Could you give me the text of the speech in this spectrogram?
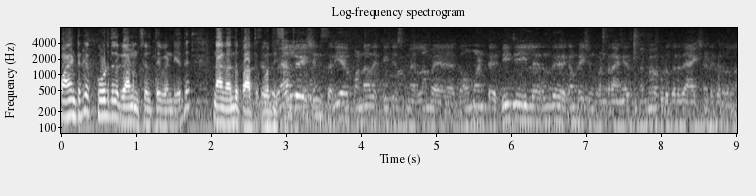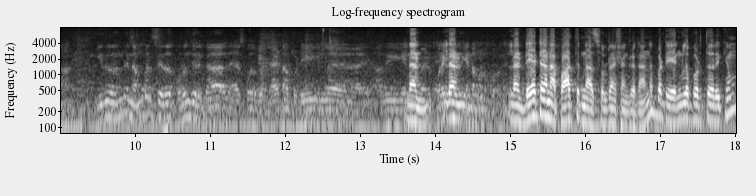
பாயிண்ட்டுக்கு கூடுதல் கவனம் செலுத்த வேண்டியது நாங்கள் வந்து பார்த்து உறுதி செய்வோம் வேல்யூவேஷன் சரியா பண்ணாத டீச்சர்ஸ் எல்லாம் கவர்மெண்ட் டிஜில இருந்து ரெக்கமெண்டேஷன் பண்றாங்க. மெமோ கொடுக்கறது ஆக்ஷன் எடுக்கிறதுலாம். இது வந்து நம்பர்ஸ் ஏதாவது குறைஞ்சிருக்கா? As per டேட்டா படி இல்ல அது என்ன பண்ண இல்லை டேட்டா நான் பார்த்துட்டு நான் சொல்கிறேன் சங்கர் நான். பட் எங்களை பொறுத்த வரைக்கும்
